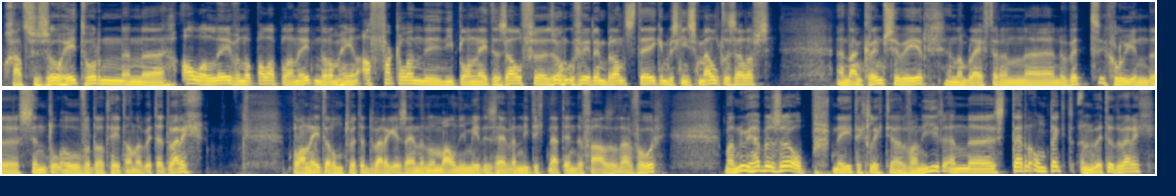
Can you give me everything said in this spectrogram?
gaat ze zo heet worden en uh, alle leven op alle planeten eromheen afvakkelen. Die, die planeten zelf uh, zo ongeveer in brand steken, misschien smelten zelfs. En dan krimpt ze weer en dan blijft er een, uh, een wit gloeiende sintel over. Dat heet dan een witte dwerg. Planeten rond witte dwergen zijn er normaal niet meer. Die zijn vernietigd net in de fase daarvoor. Maar nu hebben ze op 90 lichtjaar van hier een ster ontdekt, een witte dwerg.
